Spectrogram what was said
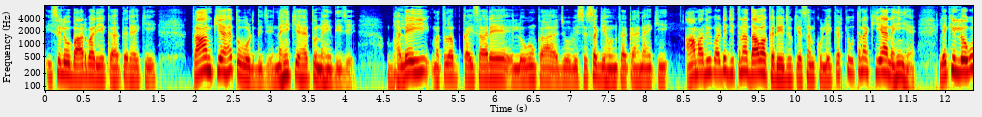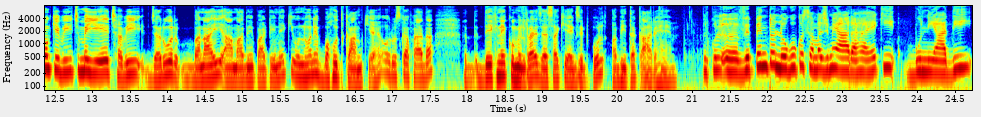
इसीलिए वो बार बार ये कहते रहे कि, काम किया है तो वोट दीजिए, नहीं किया है तो नहीं दीजिए। भले ही मतलब कई सारे लोगों का जो विशेषज्ञ है, उनका कहना है कि, आम आदमी पार्टी जितना दावा करे एजुकेशन को लेकर के, उतना किया नहीं है। लेकिन लोगों के बीच में ये छवि ज़रूर बनाई आम आदमी पार्टी ने कि उन्होंने बहुत काम किया है और उसका फ़ायदा देखने को मिल रहा है, जैसा कि एग्जिट पोल अभी तक आ रहे हैं। बिल्कुल विपिन तो लोगों को समझ में आ रहा है कि बुनियादी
